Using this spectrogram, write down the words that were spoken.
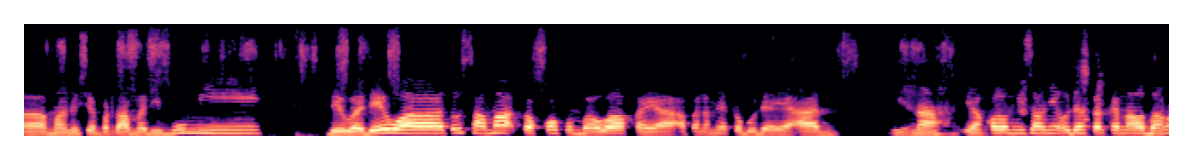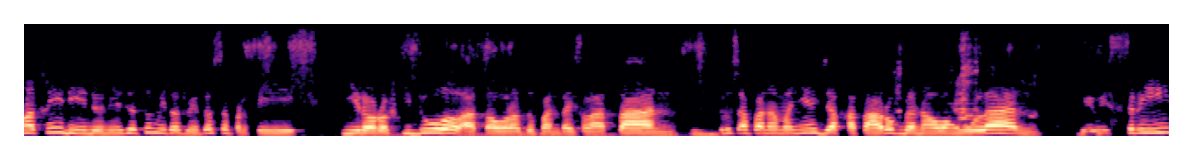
uh, manusia pertama di bumi, dewa-dewa, terus sama tokoh pembawa kayak apa namanya kebudayaan. Yeah. Nah, yang kalau misalnya udah terkenal banget nih di Indonesia tuh mitos-mitos seperti Nyi Roro Kidul atau Ratu Pantai Selatan. Hmm. Terus apa namanya Jakatarub dan Awang Wulan, Dewi Sri,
